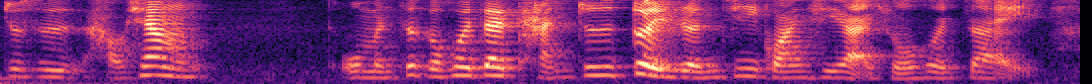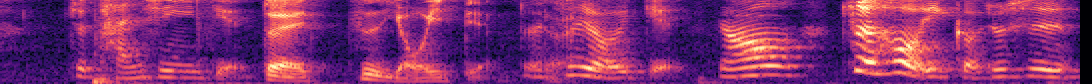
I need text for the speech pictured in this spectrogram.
就是好像我们这个会在谈，就是对人际关系来说会在就弹性一点，对，自由一点，对，自由一点。然后最后一个就是，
